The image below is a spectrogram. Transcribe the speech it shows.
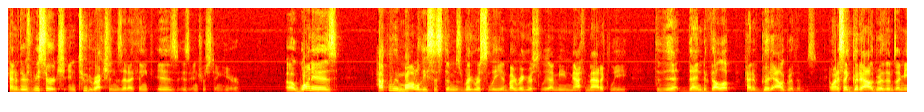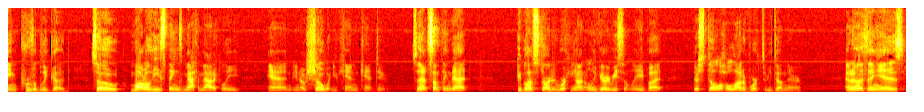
kind of there's research in two directions that I think is is interesting here. Uh, one is how can we model these systems rigorously, and by rigorously I mean mathematically, to then develop kind of good algorithms. And when I say good algorithms, I mean provably good. So model these things mathematically, and you know show what you can and can't do. So that's something that people have started working on only very recently, but there's still a whole lot of work to be done there. And another thing is,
